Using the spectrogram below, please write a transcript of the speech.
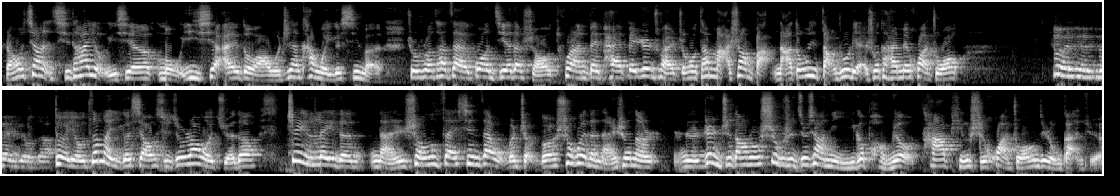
然后像其他有一些某一些 idol 啊，我之前看过一个新闻，就是说他在逛街的时候突然被拍被认出来之后，他马上把拿东西挡住脸，说他还没化妆。对对对，有的。对，有这么一个消息，就让我觉得这一类的男生在现在我们整个社会的男生的呃认知当中，是不是就像你一个朋友，他平时化妆这种感觉？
